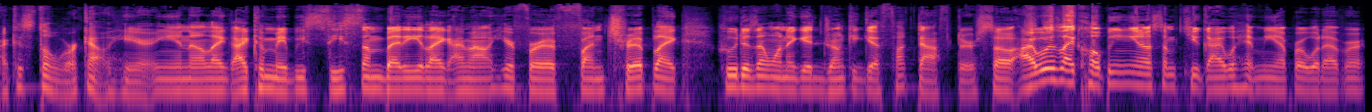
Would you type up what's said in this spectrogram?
I could still work out here, you know, like I could maybe see somebody, like I'm out here for a fun trip, like who doesn't want to get drunk and get fucked after? So I was like hoping, you know, some cute guy would hit me up or whatever.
